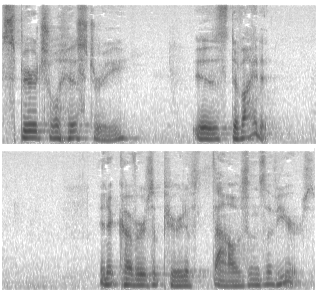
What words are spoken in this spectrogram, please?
spiritual history is divided. And it covers a period of thousands of years.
